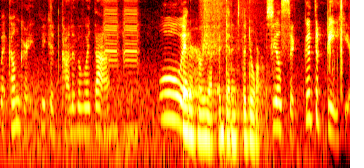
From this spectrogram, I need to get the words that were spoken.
Wet concrete. We could kind of avoid that. Oh, Better hurry up and get into the dorms. feels so good to be here.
